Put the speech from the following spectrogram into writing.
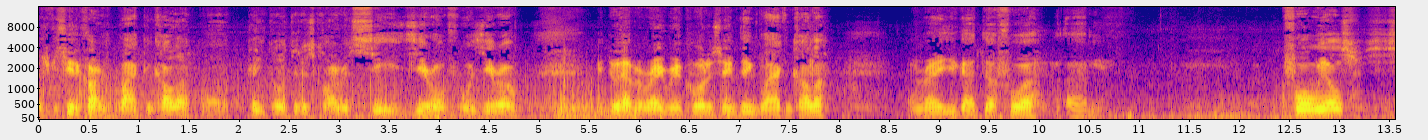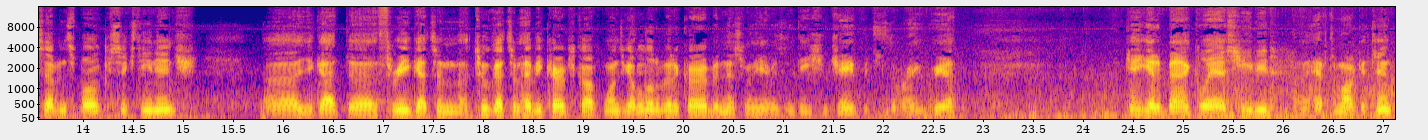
As you can see, the car is black in color. Uh, pin code to this car is C040. You do have a right rear quarter, same thing, black in color. All right, you got the four um, four wheels, seven spoke, 16 inch. Uh, you got uh, three, got some, uh, two got some heavy curb scuff. One's got a little bit of curb, and this one here is in decent shape, which is the right rear. Okay, you got a back glass, heated, uh, aftermarket tint.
